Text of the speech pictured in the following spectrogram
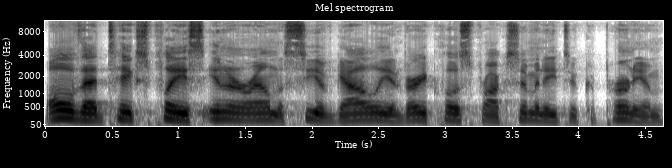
all of that takes place in and around the Sea of Galilee in very close proximity to Capernaum.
